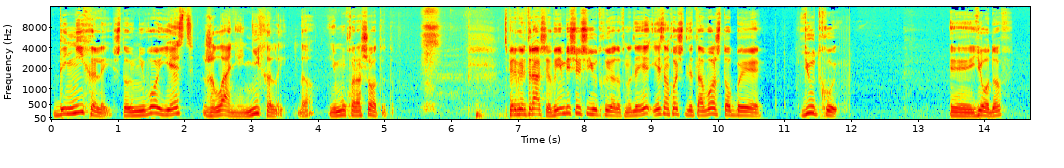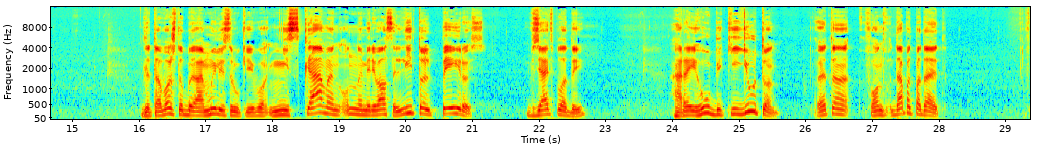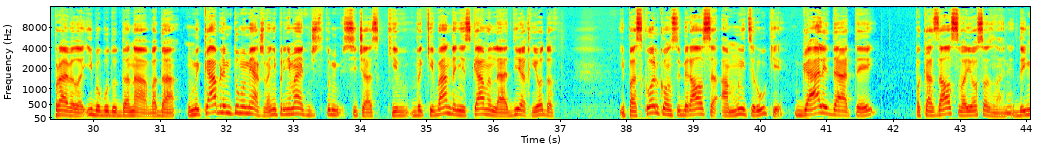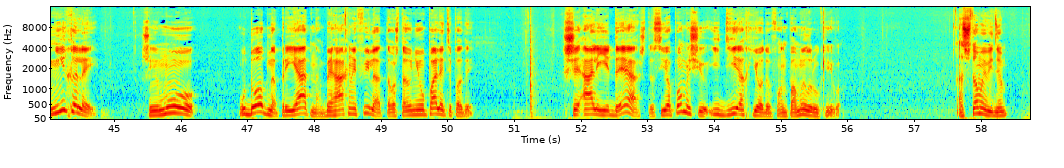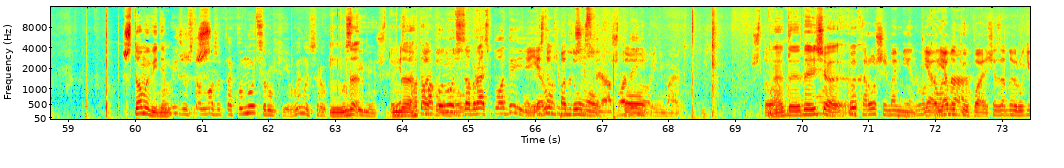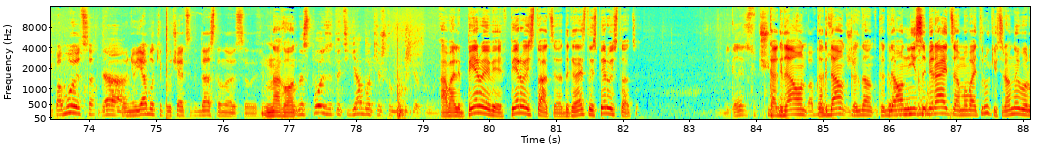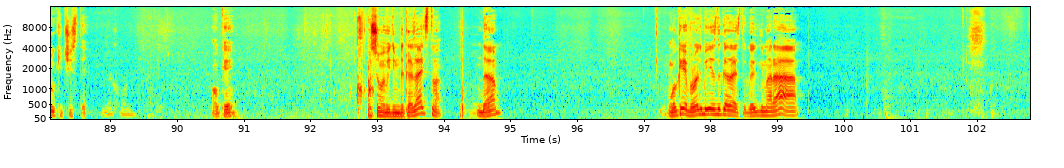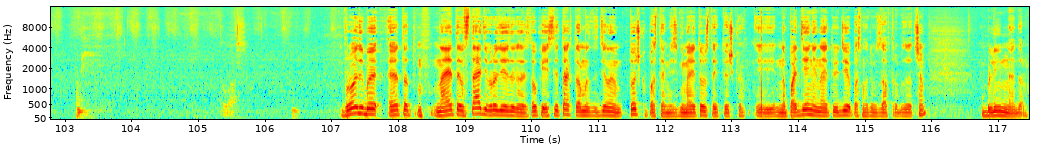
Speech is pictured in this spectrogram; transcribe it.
де нихалей, что у него есть желание, нихалей, да, ему хорошо от этого. Теперь говорит Раши, вы им бишильши ютху йодов, но для, если он хочет для того, чтобы ютху э, йодов, для того, чтобы омылись руки его, не скавен, он намеревался литоль пейрос, взять плоды, Гарейгу бикиютон. Это он, да, подпадает правило, ибо будут дана вода. Умыкаблем туму мягшим. Они принимают нечистоту сейчас. Киванда не скавен ля адиах йодов. И поскольку он собирался омыть руки, Гали Датей показал свое сознание. Да нихалей, что ему удобно, приятно, бегахны фила, от того, что него упали эти плоды. Шеали Едеа, что с ее помощью и диах йодов, он помыл руки его. А что мы видим? Что мы видим? Мы видим, что он может окунуть руки, вынуть руки Да. пустыми. Что если Да. он Потом подумал, окунуть, забрать плоды, и если он руки будут подумал, чистые, а что- плоды не принимают. что А это, это еще... какой хороший момент. Ну, Я- яблоки упали. Сейчас заодно и руки помоются. Да. у него яблоки, получается, тогда становятся этим. Он Нагон. использует эти яблоки, чтобы руки окунуть. А вали первая вещь, первая ситуация, доказательство из первой ситуации. Доказательство чего? Когда он, когда он, когда он, когда он не собирается омывать руки, все равно его руки чистые. Окей. А что мы видим? Доказательства? Да. Окей, вроде бы есть доказательства. Говорит Гимара. Класс. Вроде бы этот, на этой стадии вроде есть доказательства. Окей, если так, то мы сделаем точку, поставим здесь в Гимаре тоже стоит точка. И нападение на эту идею посмотрим завтра. Зачем? Блин, Недер.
